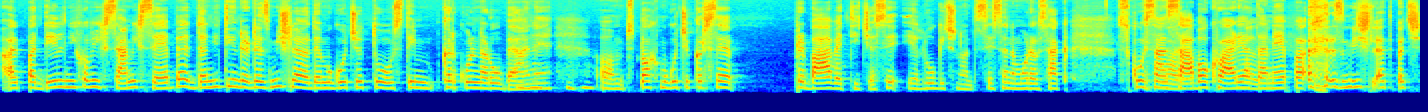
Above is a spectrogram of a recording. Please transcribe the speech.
ali pa del njihovih samih sebe, da niti ne razmišljajo, da je mogoče to s tem karkoli narobe. Uh -huh, uh -huh. um, sploh mogoče, kar se prebave tiče, se je logično, da se, se ne more vsak skozi sam sabo ukvarjati, ne pa razmišljati. Pač,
